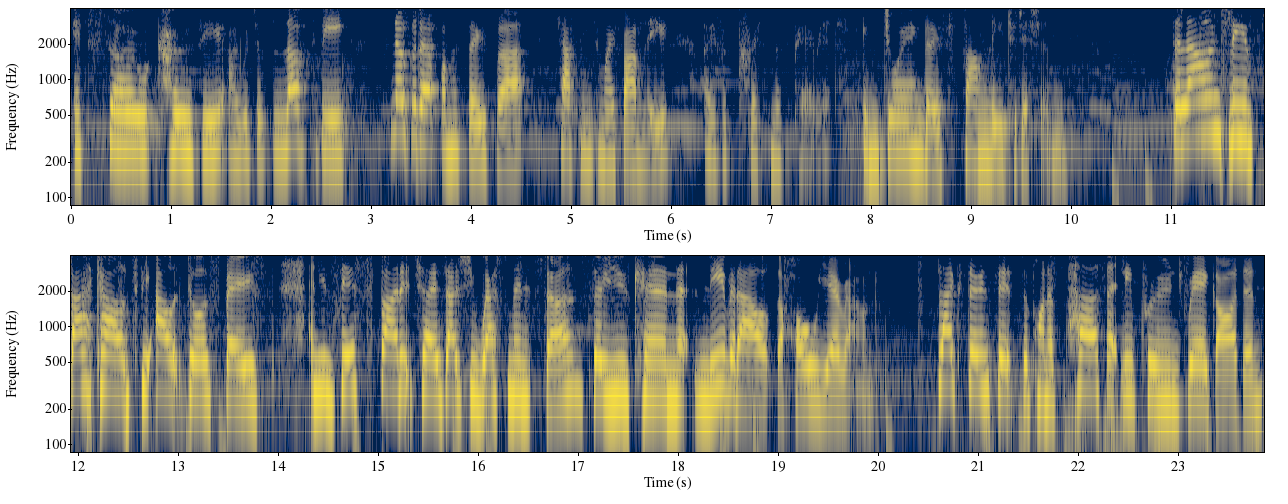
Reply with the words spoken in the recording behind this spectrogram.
It's so cozy. I would just love to be snuggled up on the sofa, chatting to my family over Christmas period, enjoying those family traditions. The lounge leads back out to the outdoor space and this furniture is actually Westminster so you can leave it out the whole year round. Flagstone sits upon a perfectly pruned rear garden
